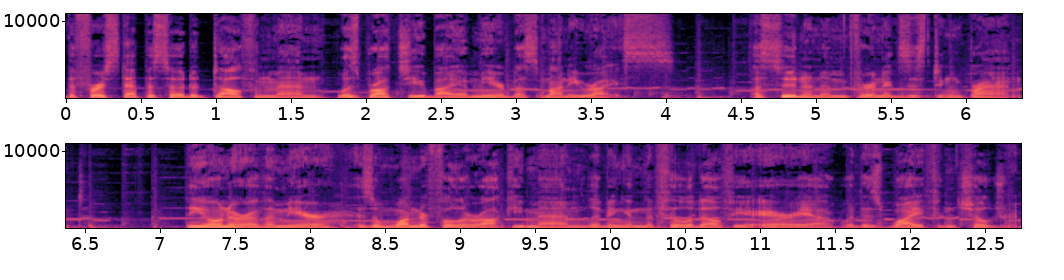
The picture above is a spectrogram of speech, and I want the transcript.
the first episode of Dolphin Man was brought to you by Amir Basmati Rice, a pseudonym for an existing brand. The owner of Amir is a wonderful Iraqi man living in the Philadelphia area with his wife and children.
